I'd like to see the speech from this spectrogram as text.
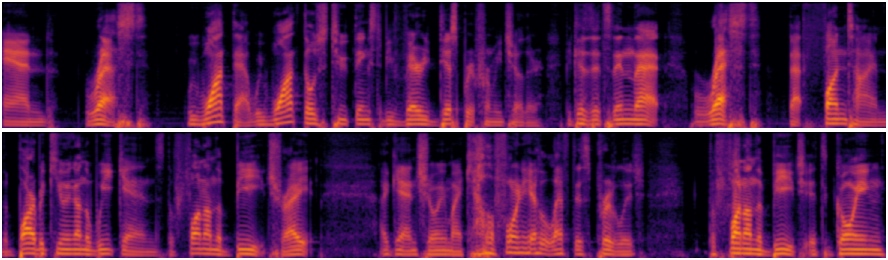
and rest. We want that. We want those two things to be very disparate from each other because it's in that rest, that fun time, the barbecuing on the weekends, the fun on the beach, right? Again, showing my California leftist privilege. The fun on the beach. It's going,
